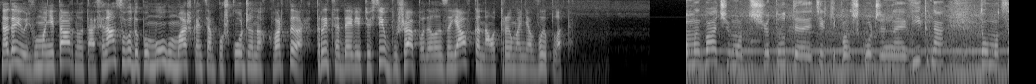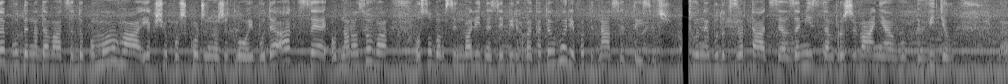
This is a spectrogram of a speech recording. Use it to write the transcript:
надають гуманітарну та фінансову допомогу мешканцям пошкоджених квартир. 39 осіб вже подали заявки на отримання виплат. Ми бачимо, що тут е, тільки пошкоджені вікна, тому це буде надаватися допомога. Якщо пошкоджено житло і буде акт, це одноразово особам з інвалідністю пільгової категорії по 15 тисяч. Вони будуть звертатися за місцем проживання в відділ е,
